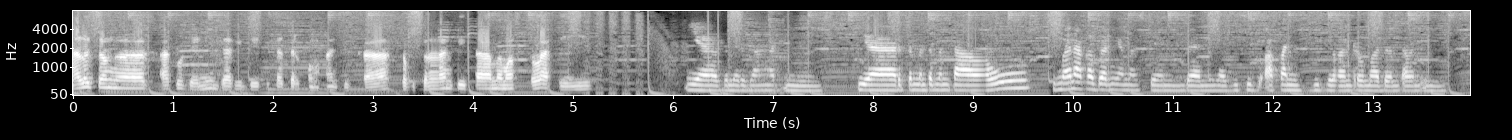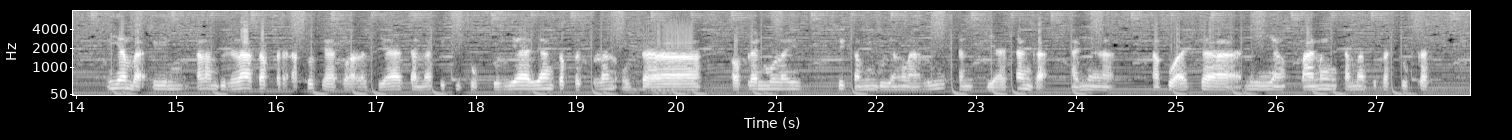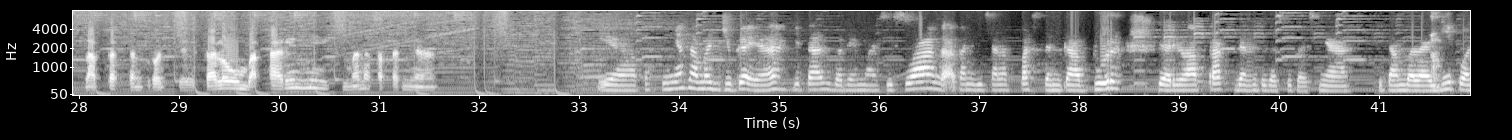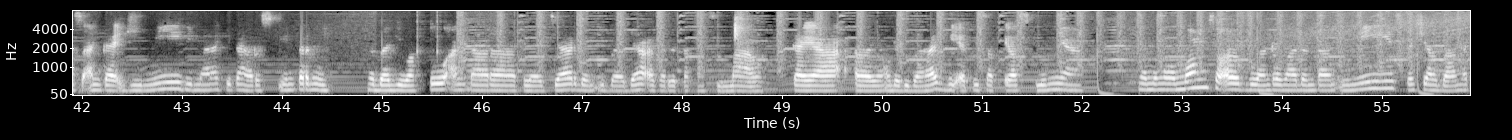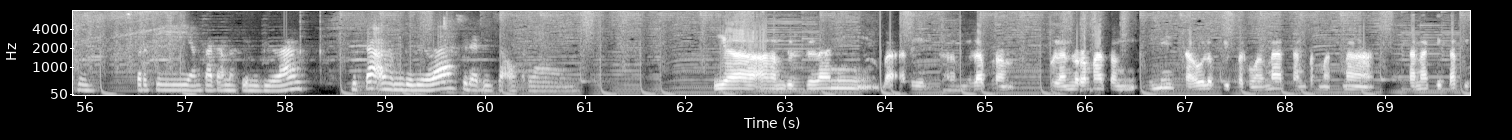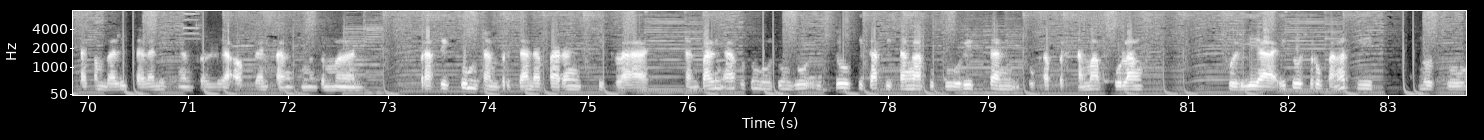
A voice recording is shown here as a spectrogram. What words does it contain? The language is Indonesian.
Halo Jongers, aku Denny dari D3 Telkom A juga. Kebetulan kita memang setelah sih. Ya bener banget nih. Biar teman-teman tahu gimana kabarnya Mas Den dan lagi sibuk apa nih di bulan Ramadan tahun ini. Iya Mbak Rin, Alhamdulillah kabar aku sehat walafiat dan lagi sibuk kuliah yang kebetulan udah offline mulai tiga minggu yang lalu dan biasa nggak hanya aku aja nih yang paneng sama tugas-tugas laptop dan proyek. Kalau Mbak Karin nih gimana kabarnya? Ya pastinya sama juga ya, kita sebagai mahasiswa nggak akan bisa lepas dan kabur dari laprak dan tugas-tugasnya. Ditambah lagi puasaan kayak gini, di mana kita harus pinter nih, ngebagi waktu antara belajar dan ibadah agar tetap maksimal. Kayak uh, yang udah dibahas di episode EOS sebelumnya. Ngomong-ngomong soal bulan Ramadan tahun ini spesial banget nih. Seperti yang kata Mas ini bilang, kita alhamdulillah sudah bisa offline. Ya, alhamdulillah nih Mbak Rin. Alhamdulillah bulan Ramadan ini jauh lebih berwarna dan bermakna karena kita bisa kembali jalani dengan kuliah offline bareng teman-teman, praktikum dan bercanda bareng di kelas. Dan paling aku tunggu-tunggu itu kita bisa ngabuburit dan buka bersama pulang kuliah. Itu seru banget sih menurutku.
